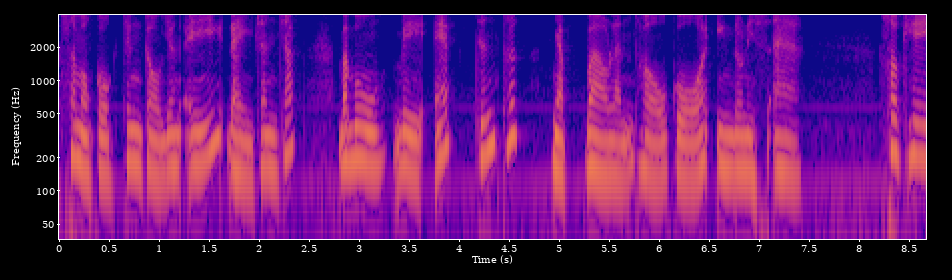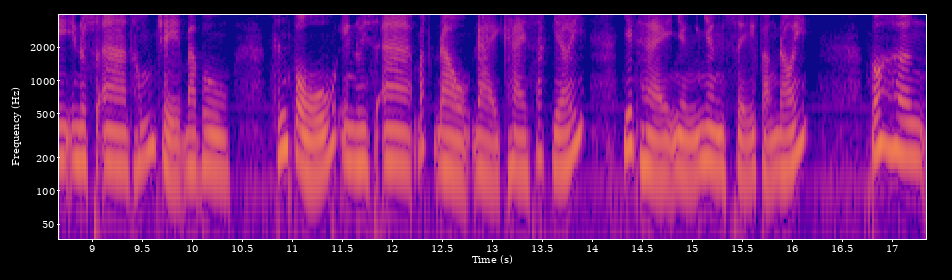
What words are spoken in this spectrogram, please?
sau một cuộc trưng cầu dân Ý đầy tranh chấp, Babu bị ép chính thức nhập vào lãnh thổ của Indonesia. Sau khi Indonesia thống trị Babu, chính phủ Indonesia bắt đầu đại khai sát giới, giết hại những nhân sĩ phản đối. Có hơn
